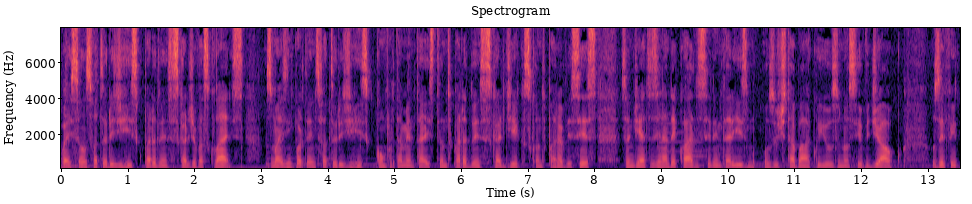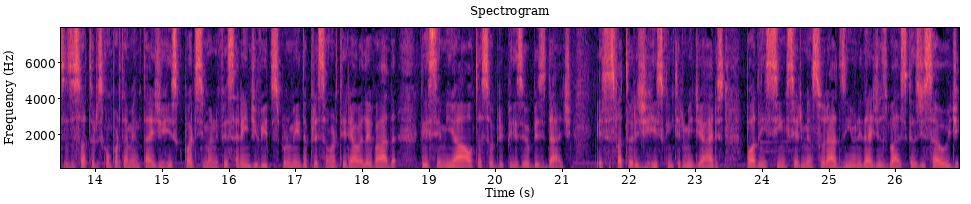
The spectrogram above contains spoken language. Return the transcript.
Quais são os fatores de risco para doenças cardiovasculares? Os mais importantes fatores de risco comportamentais, tanto para doenças cardíacas quanto para AVCs, são dietas inadequadas, sedentarismo, uso de tabaco e uso nocivo de álcool. Os efeitos dos fatores comportamentais de risco podem se manifestar em indivíduos por meio da pressão arterial elevada, glicemia alta, sobrepeso e obesidade. Esses fatores de risco intermediários podem sim ser mensurados em unidades básicas de saúde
